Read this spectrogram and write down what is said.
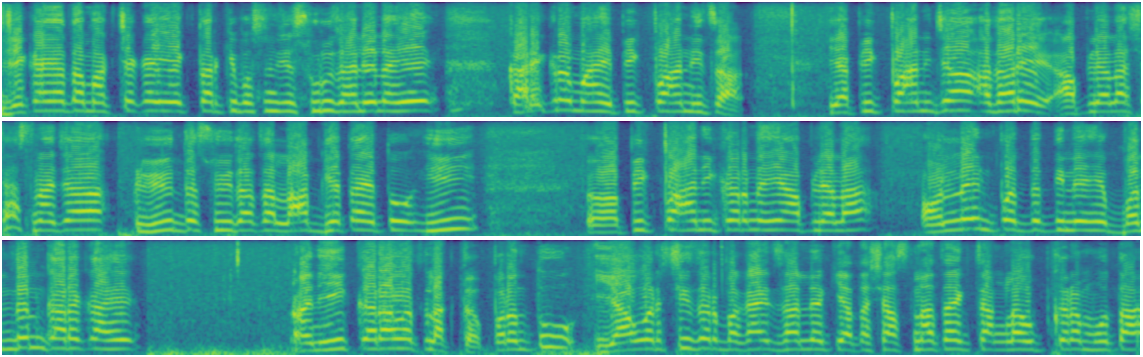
जे काही आता मागच्या काही एक तारखेपासून जे सुरू झालेलं हे कार्यक्रम आहे पीक पाहणीचा. या पीक पाहणीच्या आधारे आपल्याला शासनाच्या विविध सुविधाचा लाभ घेता येतो. ही पीक पाहणी करणं हे आपल्याला ऑनलाईन पद्धतीने हे बंधनकारक आहे. आणि हे करावंच लागतं. परंतु यावर्षी जर बघायचं झालं की आता शासनाचा एक चांगला उपक्रम होता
